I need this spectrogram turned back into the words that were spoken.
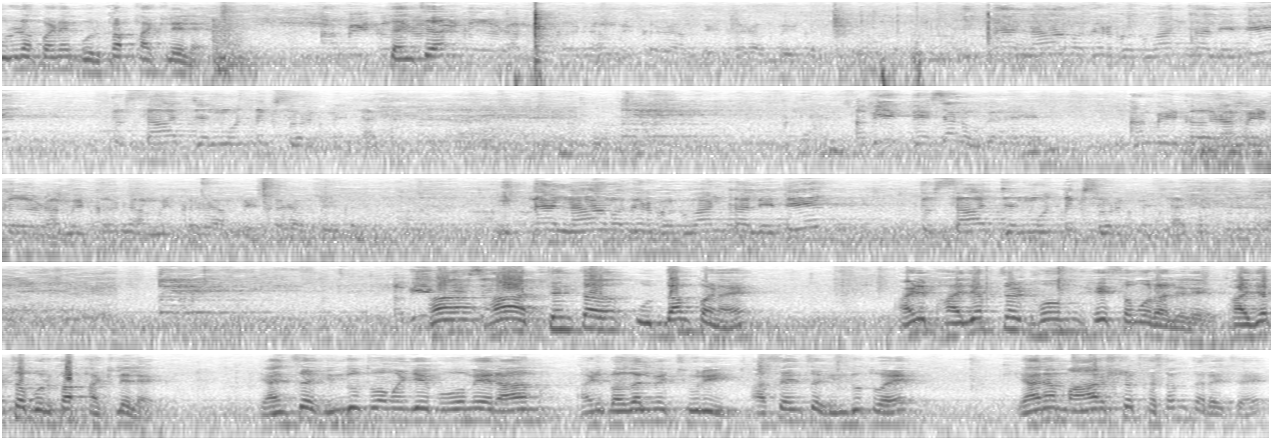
पूर्णपणे बुरखा फाटलेला आहे आंबेडकर त्यांचा- आंबेडकर आंबेडकर आंबेडकर आंबेडकर इतना नाम अगर भगवान का लेते तो सात जन्मों तक स्वर्ग अभी एक व्यसन हो गया है। आंबेडकर आंबेडकर आंबेडकर आंबेडकर आंबेडकर आंबेडकर। इतना नाम अगर भगवान का लेते तो सात जन्मों तक स्वर्ग मिल जाता हा। हा अत्यंत उद्दामपण आहे. आणि भाजपचं ढोंग हे समोर आलेलं आहे. भाजपचा बुरखा फाटलेला आहे. यांचं हिंदुत्व म्हणजे मोह मे राम आणि बगल मे छुरी असं यांचं हिंदुत्व आहे. यांना महाराष्ट्र खतम करायचं आहे.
